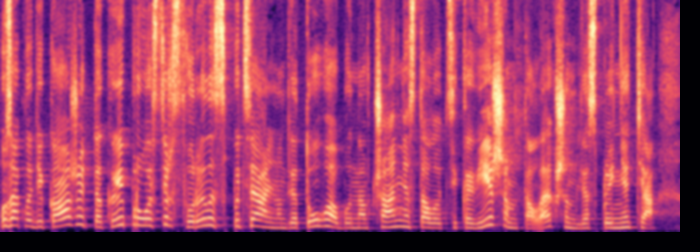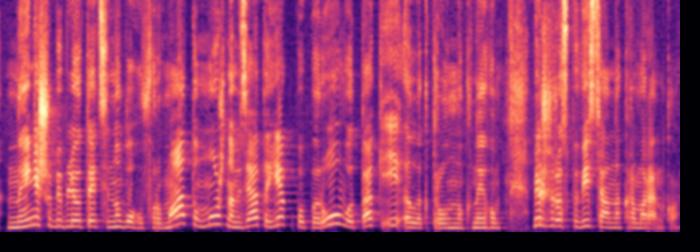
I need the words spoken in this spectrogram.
У закладі кажуть, такий простір створили спеціально для того, аби навчання стало цікавішим та легшим для сприйняття. Нині ж у бібліотеці нового формату можна взяти як паперову, так і електронну книгу. Більше розповість Анна Крамаренко.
